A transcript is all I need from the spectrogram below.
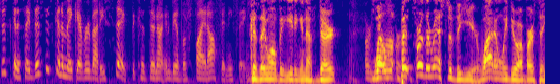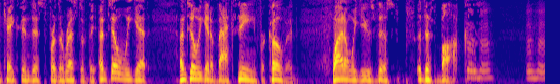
just going to say this is going to make everybody sick because they're not going to be able to fight off anything. because they won't be eating enough dirt. Or well, slobbers. but for the rest of the year, why don't we do our birthday cakes in this for the rest of the until we get until we get a vaccine for COVID? Why don't we use this this box Mm-hmm. Mm-hmm.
